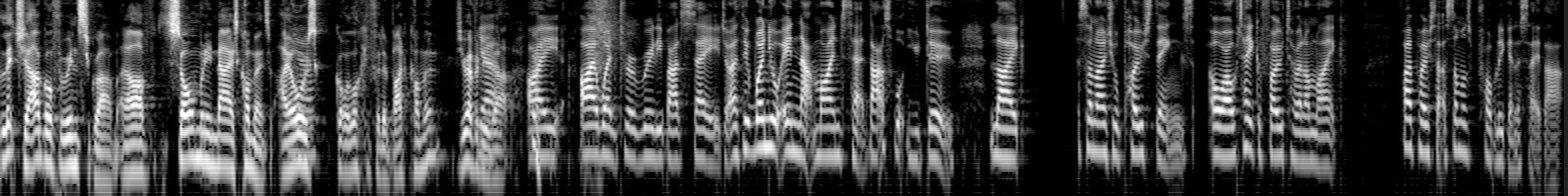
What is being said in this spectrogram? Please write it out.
literally, I'll go through Instagram and I'll have so many nice comments. I always Yeah. go looking for the bad comment. Do you ever do that? I I went through a really bad stage. I think when you're in that mindset, that's what you do. Like sometimes you'll post things, or I'll take a photo and I'm like, if I post that, someone's probably going to say that,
